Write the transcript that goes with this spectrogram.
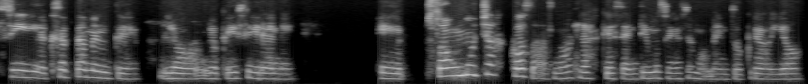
Sí, exactamente lo, lo que dice Irene. Eh, son muchas cosas, ¿no? Las que sentimos en ese momento, creo yo.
